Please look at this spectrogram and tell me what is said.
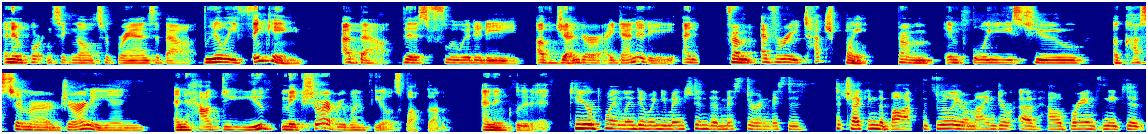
an important signal to brands about really thinking about this fluidity of gender identity and from every touch point from employees to a customer journey and and how do you make sure everyone feels welcome and included? To your point linda when you mentioned the mr and mrs checking the box it's really a reminder of how brands need to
